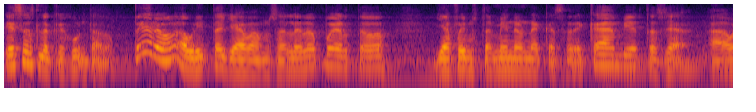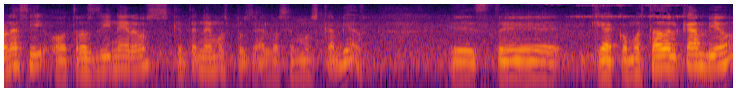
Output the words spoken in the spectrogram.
eso es lo que he juntado. Pero ahorita ya vamos al aeropuerto, ya fuimos también a una casa de cambio, entonces ya ahora sí otros dineros que tenemos pues ya los hemos cambiado. Este que como ha estado el cambio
